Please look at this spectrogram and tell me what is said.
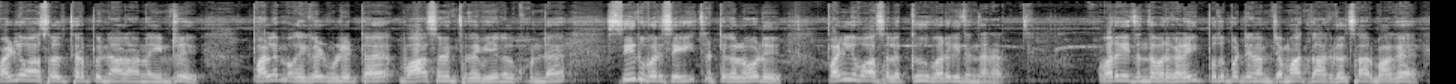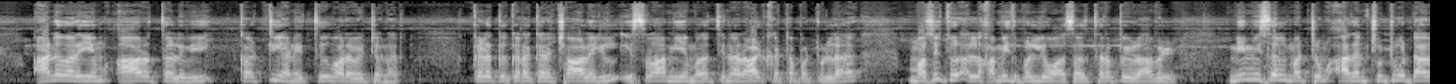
பள்ளிவாசல் திறப்பு நாளான இன்று பழம் வகைகள் உள்ளிட்ட வாசனை திரவியங்கள் கொண்ட சீர்வரிசை தட்டுகளோடு பள்ளிவாசலுக்கு வருகை தந்தனர். வருகை தந்தவர்களை புதுப்பட்டினம் ஜமாத்தார்கள் சார்பாக அனைவரையும் ஆரத்தழுவி கட்டி அணைத்து வரவேற்றனர். கிழக்கு கடற்கரை சாலையில் இஸ்லாமிய மதத்தினரால் கட்டப்பட்டுள்ள மசிதுல் அல் ஹமீது பள்ளிவாசல் திறப்பு விழாவில் மீமிசல் மற்றும் அதன் சுற்றுவட்டார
